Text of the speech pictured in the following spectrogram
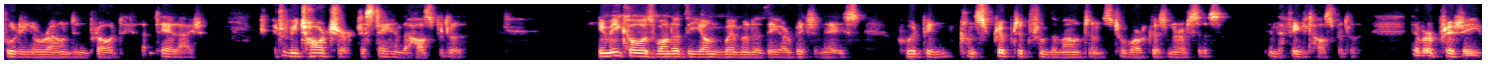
fooling around in broad daylight. It would be torture to stay in the hospital. Yumiko was one of the young women of the Aborigines who had been conscripted from the mountains to work as nurses in the field hospital. They were pretty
